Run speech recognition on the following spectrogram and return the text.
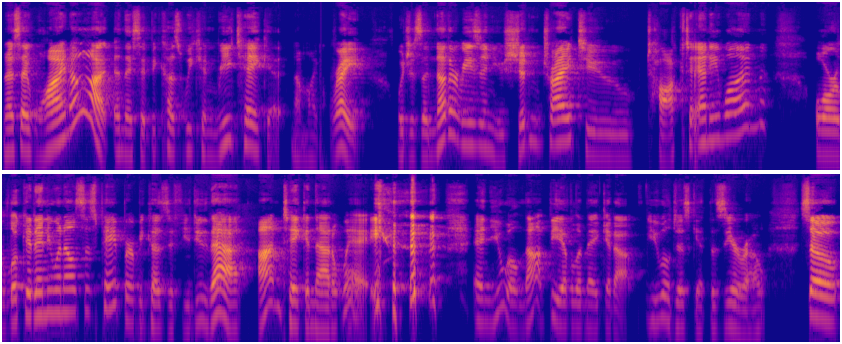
And I say, why not? And they say, because we can retake it. And I'm like, right which is another reason you shouldn't try to talk to anyone or look at anyone else's paper because if you do that, I'm taking that away and you will not be able to make it up. You will just get the zero. So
